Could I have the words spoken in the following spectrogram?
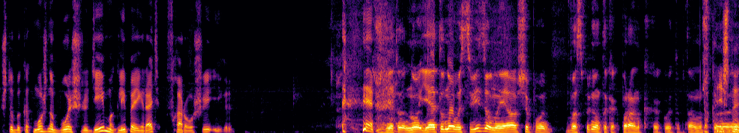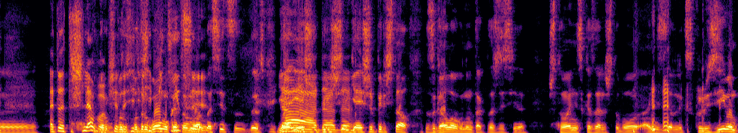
чтобы как можно больше людей могли поиграть в хорошие игры. Это, ну, я эту новость видел, но я вообще воспринял это как пранк какой-то, потому что... конечно, это, шляпа вообще. По, по-другому к этому относиться. Я еще перечитал заголовок, ну так, подождите, что они сказали, чтобы они сделали эксклюзивом.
